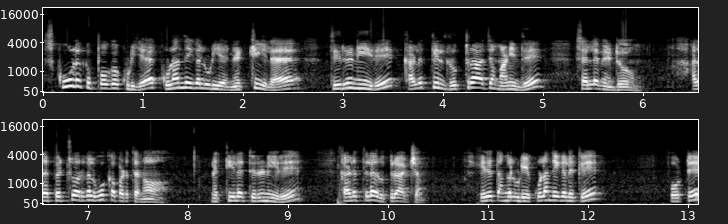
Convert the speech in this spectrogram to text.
ஸ்கூலுக்கு போகக்கூடிய குழந்தைகளுடைய நெற்றியில் திருநீர் கழுத்தில் ருத்ராஜம் அணிந்து செல்ல வேண்டும். அதை பெற்றோர்கள் ஊக்கப்படுத்தணும். நெத்தியில் திருநீர் கழுத்தில் ருத்ராட்சம். இது தங்களுடைய குழந்தைகளுக்கு போட்டு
